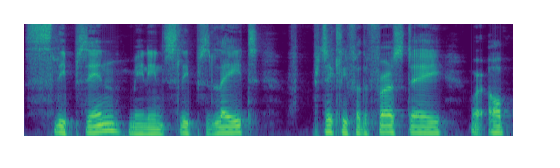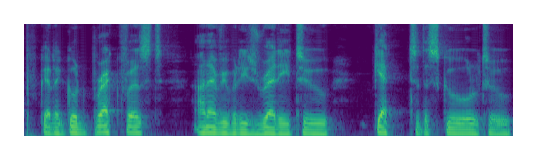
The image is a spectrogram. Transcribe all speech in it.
sleeps in, meaning sleeps late, particularly for the first day. We're up, get a good breakfast, and everybody's ready to get to the school to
